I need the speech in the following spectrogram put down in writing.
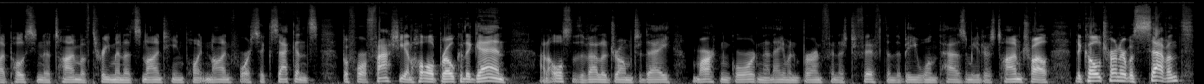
by posting a time of 3 minutes 19.946 seconds before Fachie and Hall broke it again. And also the velodrome today, Martin Gordon and Eamonn Byrne finished fifth in the B1000 metres time trial. Nicole Turner was seventh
